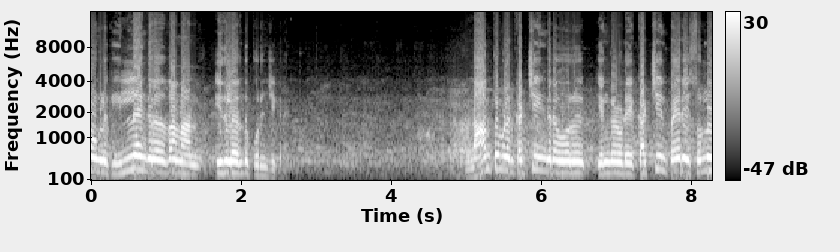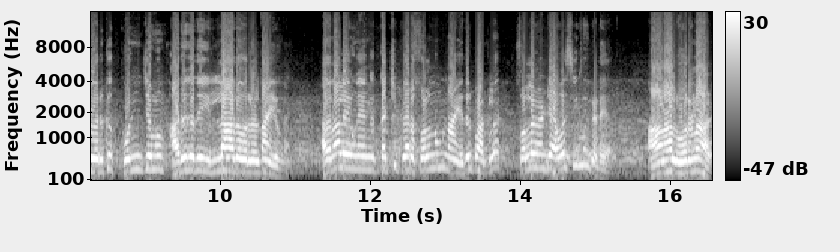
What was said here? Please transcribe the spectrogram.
அவங்களுக்கு இல்லைங்கிறது தான் நான் இதுல இருந்து புரிஞ்சுக்கிறேன். நாம் தமிழர் கட்சிங்கிற ஒரு எங்களுடைய கட்சியின் பெயரை சொல்லுவதற்கு கொஞ்சமும் அருகதை இல்லாதவர்கள் தான் இவங்க. அதனால இவங்க எங்க கட்சி பேரை சொல்லணும்னு நான் எதிர்பார்க்கல. சொல்ல வேண்டிய அவசியமும் கிடையாது. ஆனால் ஒரு நாள்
